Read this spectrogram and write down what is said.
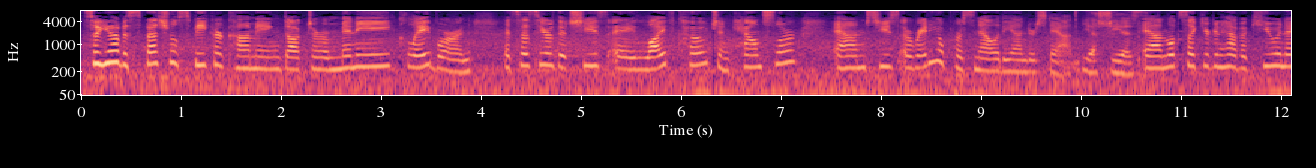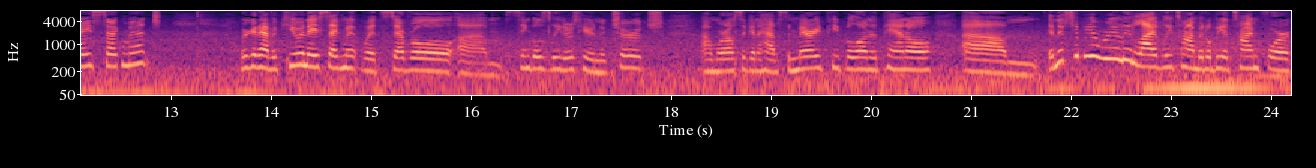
So you have a special speaker coming, Dr. Minnie Claiborne. It says here that she's a life coach and counselor, and she's a radio personality. I understand. Yes, she is. And looks like you're going to have a Q and A segment. We're going to have a Q&A segment with several um, singles leaders here in the church. Um, we're also going to have some married people on the panel. Um, and it should be a really lively time. It'll be a time for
